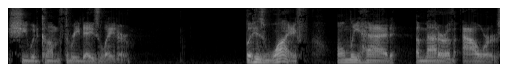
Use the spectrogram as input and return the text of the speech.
she would come three days later. But his wife only had a matter of hours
